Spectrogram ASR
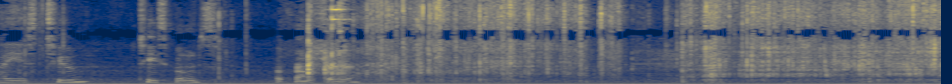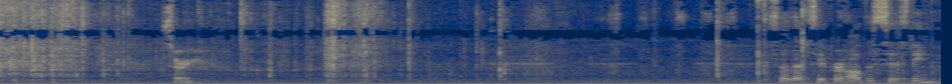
I use two teaspoons of brown sugar. Sorry. So that's it for all the seasoning.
